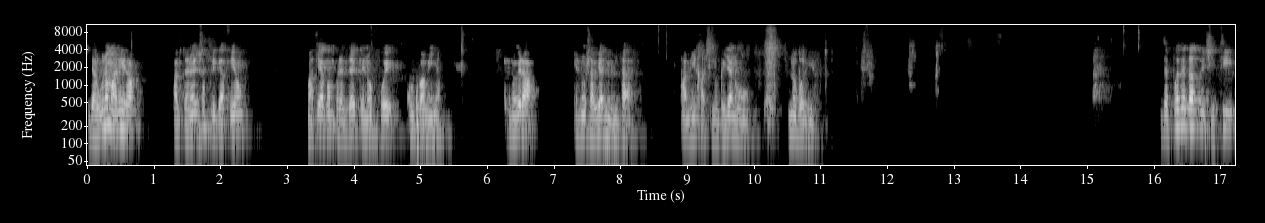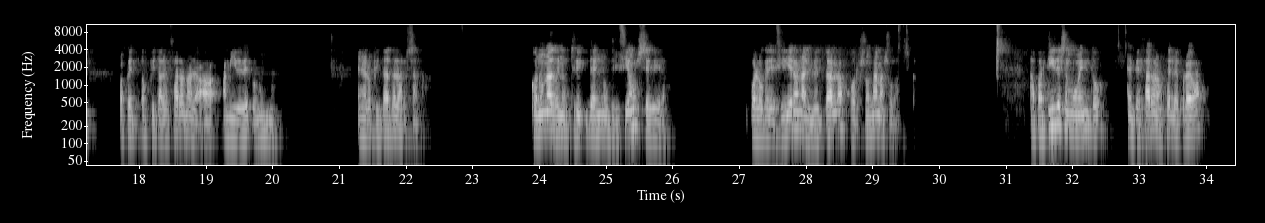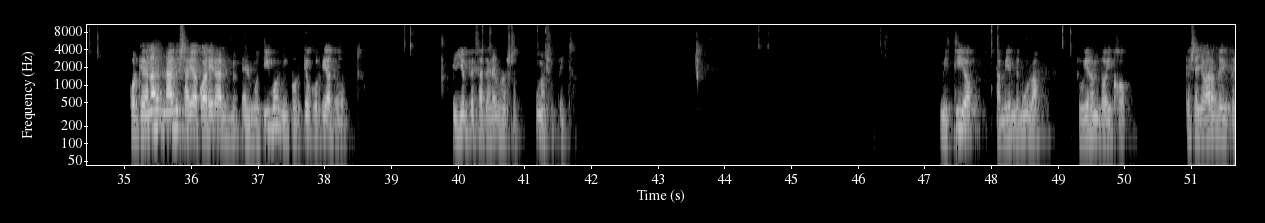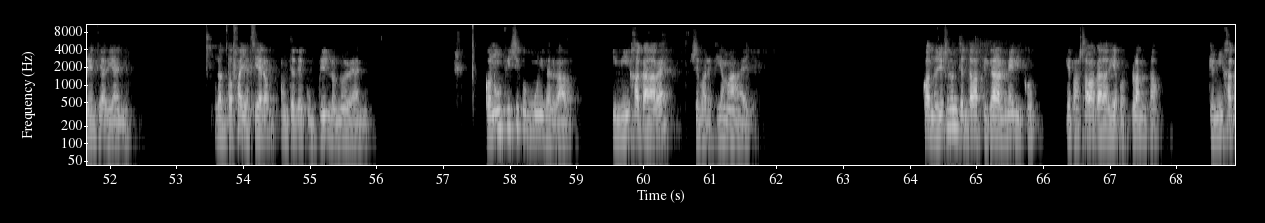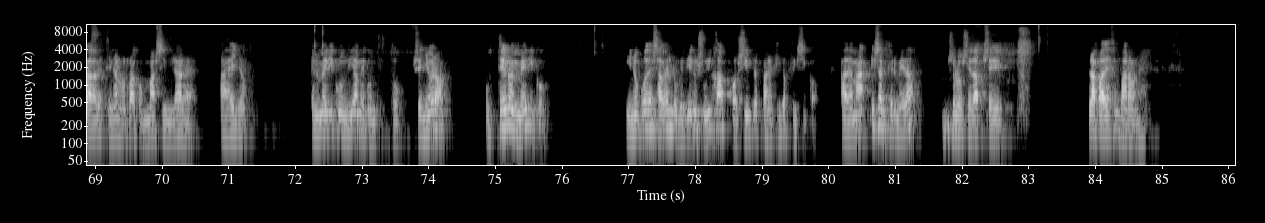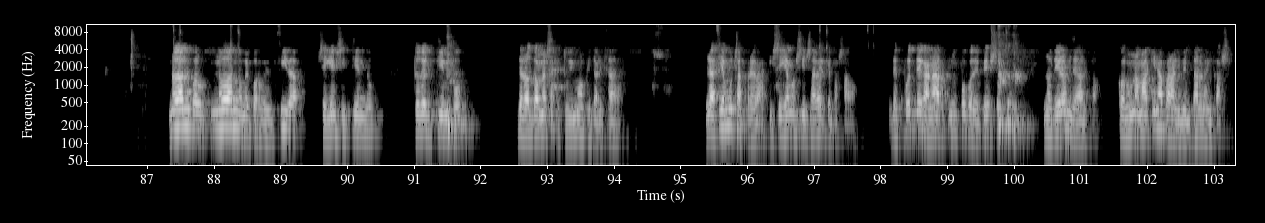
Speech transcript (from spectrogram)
de alguna manera, al tener esa explicación, me hacía comprender que no fue culpa mía, que no era que no sabía alimentar a mi hija, sino que ella no, no podía. Después de tanto insistir, hospitalizaron a, mi bebé con un mes en el hospital de la Resaca, con una desnutrición severa, por lo que decidieron alimentarla por sonda nasogástrica. A partir de ese momento empezaron a hacerle pruebas porque nadie sabía cuál era el motivo ni por qué ocurría todo esto. Y yo empecé a tener una, una sospecha. Mis tíos, también de Mula, tuvieron dos hijos que se llevaron de diferencia de años. Los dos fallecieron antes de cumplir los nueve años. Con un físico muy delgado. Y mi hija cada vez se parecía más a ella. Cuando yo se lo intentaba explicar al médico, que pasaba cada día por planta, que mi hija cada vez tenía los rasgos más similares a ellos, el médico un día me contestó, señora, usted no es médico y no puede saber lo que tiene su hija por simples parecidos físicos. Además, esa enfermedad solo se, da, la padecen varones. No, dándome por vencida, seguía insistiendo todo el tiempo de los dos meses que estuvimos hospitalizadas. Le hacía muchas pruebas y seguíamos sin saber qué pasaba. Después de ganar un poco de peso, nos dieron de alta, con una máquina para alimentarla en casa.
